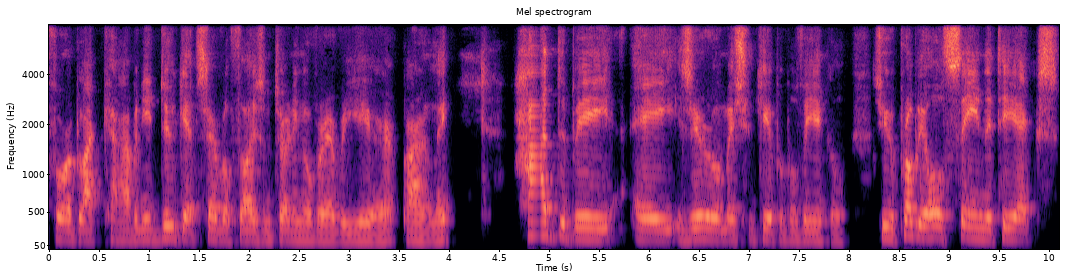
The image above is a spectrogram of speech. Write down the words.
for a black cab, and you do get several thousand turning over every year, apparently, had to be a zero emission capable vehicle. So you've probably all seen the TX5s,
